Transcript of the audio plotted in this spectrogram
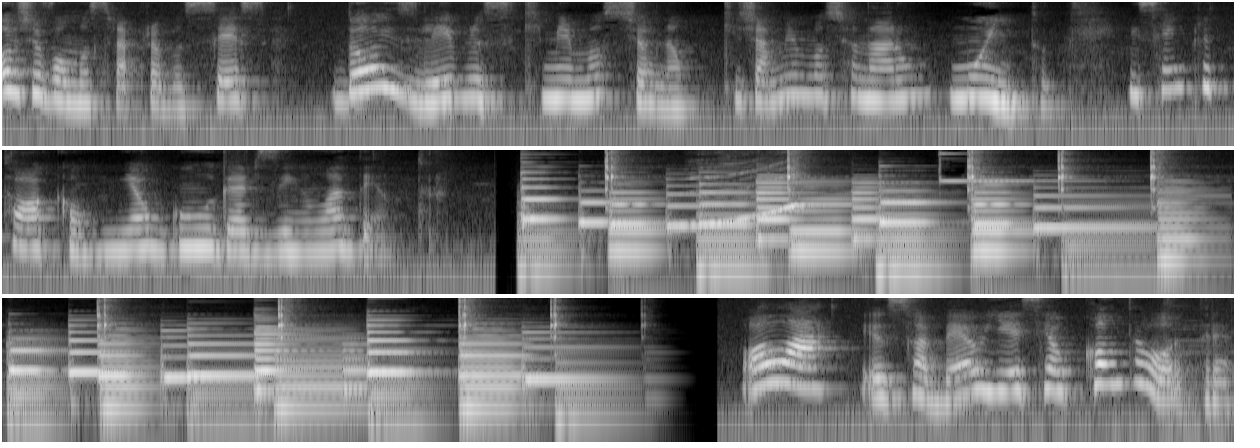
Hoje eu vou mostrar para vocês dois livros que me emocionam, que já me emocionaram muito e sempre tocam em algum lugarzinho lá dentro. Olá, eu sou a Bel e esse é o Conta Outra.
